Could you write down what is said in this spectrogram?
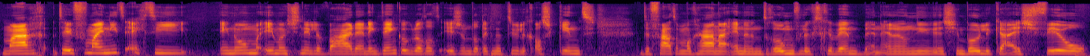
Maar het heeft voor mij niet echt die enorme emotionele waarde. En ik denk ook dat dat is omdat ik natuurlijk als kind de Fata Morgana en een droomvlucht gewend ben. En dan nu een Symbolica is veel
